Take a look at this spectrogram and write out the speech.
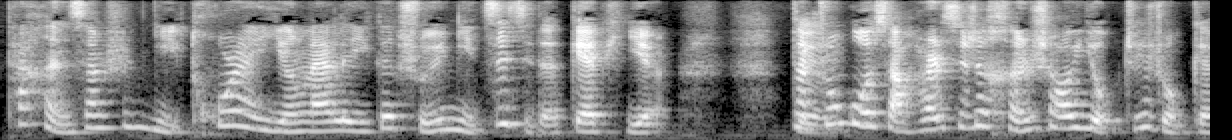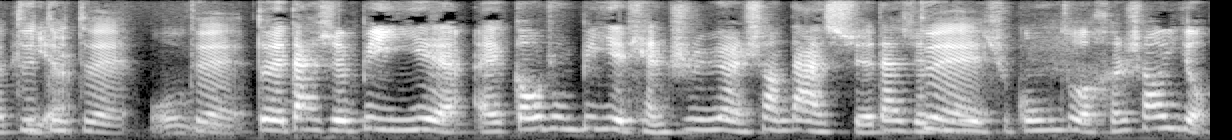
它很像是你突然迎来了一个属于你自己的 gap year。那中国小孩其实很少有这种 gap year，对对对，我对。对大学毕业，哎，高中毕业填志愿上大学，大学毕业去工作很少有，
